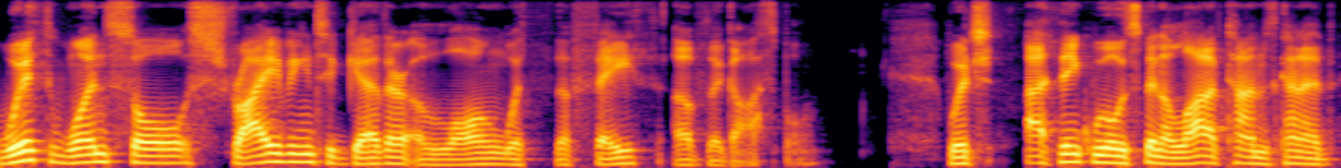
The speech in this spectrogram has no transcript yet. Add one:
with one soul, striving together along with the faith of the gospel, which I think we'll spend a lot of times kind of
